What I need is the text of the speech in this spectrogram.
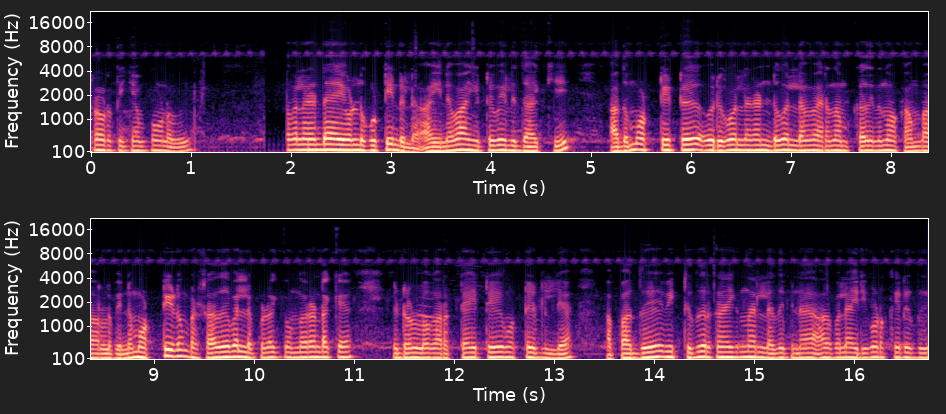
പ്രവർത്തിക്കാൻ പോണത്. അതുപോലെ ഡേ കുട്ടി ഉണ്ടല്ലോ അതിനെ വാങ്ങിയിട്ട് വലുതാക്കി അത് മുട്ടയിട്ട് ഒരു കൊല്ലം രണ്ട് കൊല്ലം വരെ നമുക്ക് അതിന് നോക്കാൻ പാടുള്ളൂ. പിന്നെ മുട്ടയിടും പക്ഷെ അത് വല്ലപ്പോഴൊക്കെ ഒന്നോ രണ്ടൊക്കെ ഇടുള്ളൂ. കറക്റ്റായിട്ട് മുട്ട ഇടില്ല അപ്പം അത് വിറ്റ് തീർക്കാനായിരിക്കും നല്ലത്. പിന്നെ അതുപോലെ അരി കൊടുക്കരുത്.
